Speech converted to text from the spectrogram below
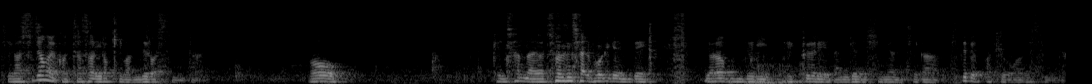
제가 수정을 거쳐서 이렇게 만들었습니다. 오, 괜찮나요? 저는 잘 모르겠는데 여러분들이 댓글에 남겨주시면 제가 피드백 받도록 하겠습니다.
